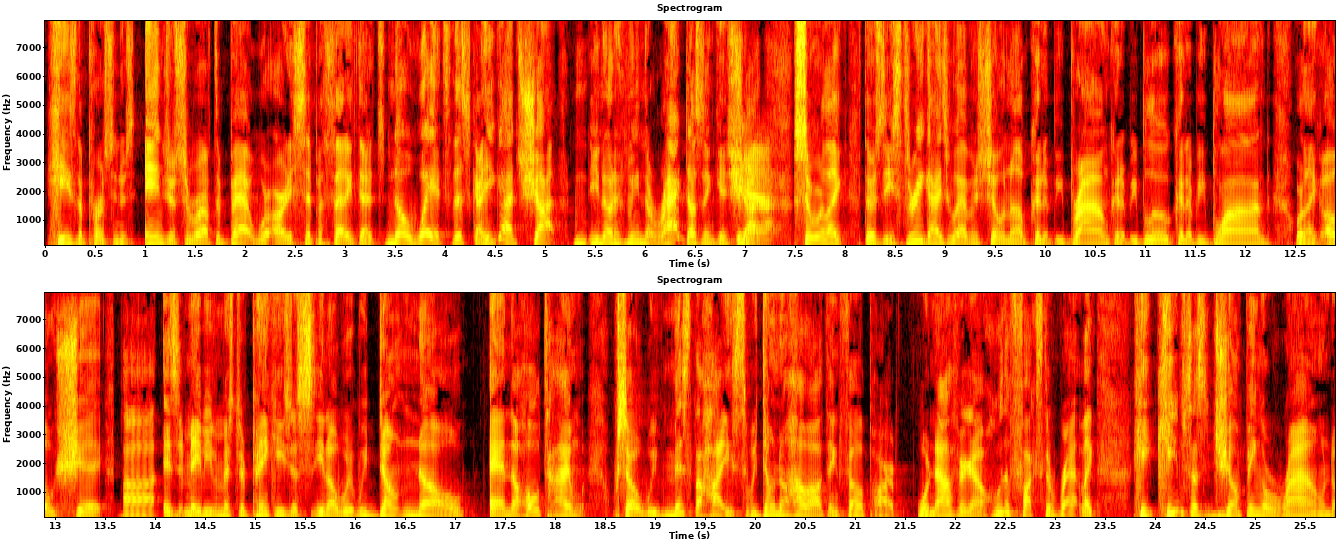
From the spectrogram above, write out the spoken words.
He's the person who's injured. So right off the bat, we're already sympathetic that it's no way it's this guy. He got shot. You know what I mean? The rat doesn't get shot. Yeah. So we're like, there's these three guys who haven't shown up. Could it be brown? Could it be blue? Could it be blonde? We're like, oh shit. Uh, is it maybe even Mr. Pink? He's just you know we, we don't know. And the whole time, so we've missed the heist. We don't know how all thing fell apart. We're now figuring out who the fuck's the rat. Like he keeps us jumping around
